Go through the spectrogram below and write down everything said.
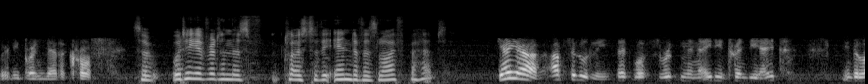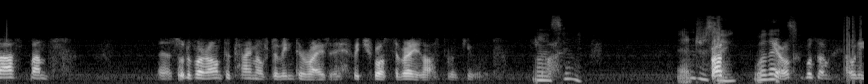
really bring that across. So would he have written this f- close to the end of his life, perhaps? Yeah, yeah, absolutely. That was written in 1828, in the last month, uh, sort of around the time of the Winterreise, which was the very last work he wrote. Oh, I see. Interesting. well, you know, was only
